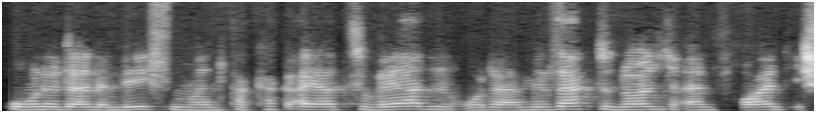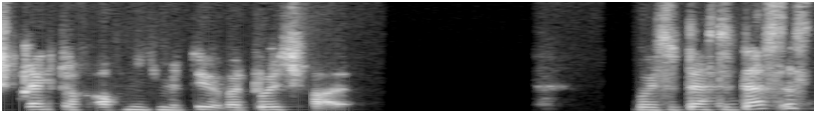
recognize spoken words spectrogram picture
ohne dann im nächsten Moment Verkackeier zu werden. Oder mir sagte neulich ein Freund, ich spreche doch auch nicht mit dir über Durchfall. Wo ich so dachte, das ist,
